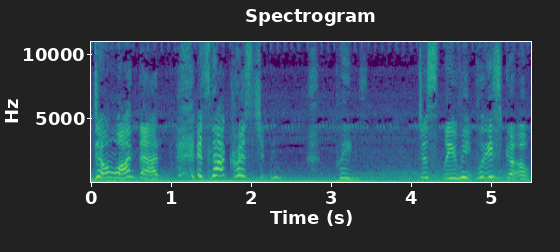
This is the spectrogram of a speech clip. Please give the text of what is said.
don't want that. It's not Christian. Please, just leave me. Please go.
